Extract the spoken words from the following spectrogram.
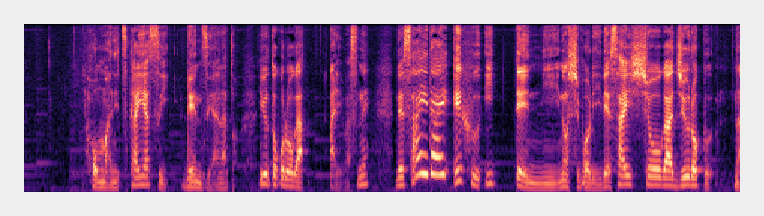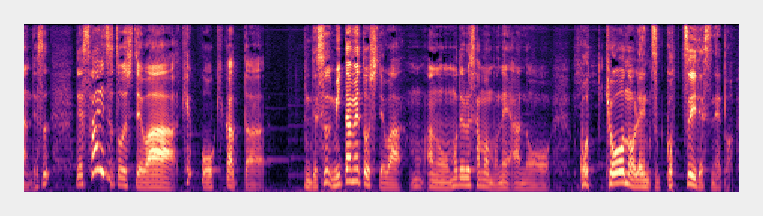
ほんまに使いやすいレンズやなというところがありますね。で、最大 F1.2 の絞りで最小が16なんです。で、サイズとしては結構大きかったんです。見た目としては、あの、モデル様もね、あの、ご、今日のレンズごっついですね、と。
